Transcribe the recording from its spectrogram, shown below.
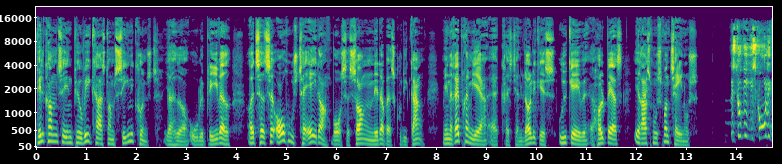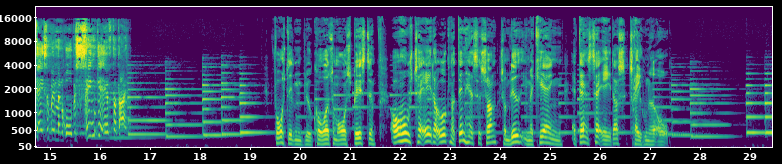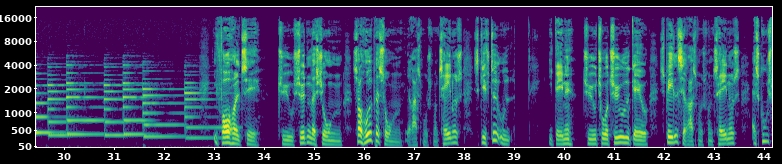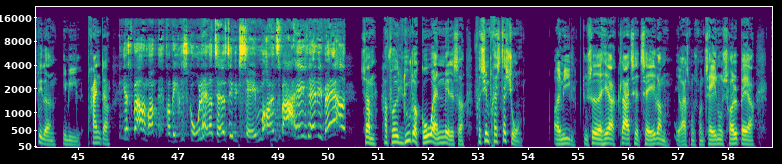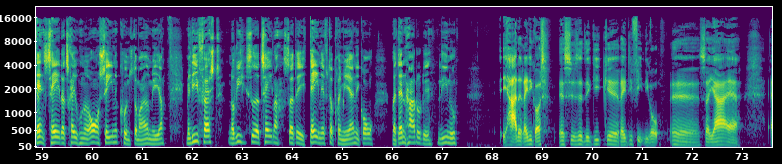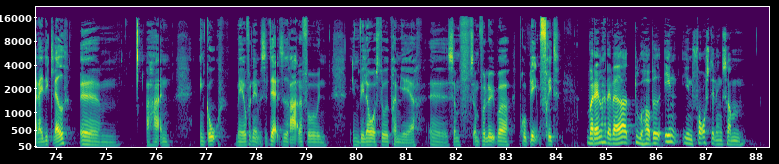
Velkommen til en POV-kast om scenekunst. Jeg hedder Ole Blevad og er taget til Aarhus Teater, hvor sæsonen netop er skudt i gang med en repremiere af Christian Lolliges udgave af Holbergs Erasmus Montanus. Hvis du gik i skole i dag, så vil man råbe sænke efter dig. Forestillingen blev kåret som årets bedste, og Aarhus Teater åbner den her sæson som led i markeringen af Dansk Teaters 300 år. I forhold til 2017-versionen, så er hovedpersonen Erasmus Montanus skiftet ud. I denne 2022-udgave spilles Erasmus Montanus af skuespilleren Emil Prenter. Jeg spørger ham om, fra hvilken skole han har taget sin eksamen, og han svarer helt hen i vejret. som har fået lutter gode anmeldelser for sin præstation. Og Emil, du sidder her klar til at tale om Erasmus Montanus, Holberg, Dansk Teater 300 år, scenekunst og meget mere. Men lige først, når vi sidder og taler, så er det dagen efter premieren i går. Hvordan har du det lige nu? Jeg har det rigtig godt. Jeg synes, at det gik uh, rigtig fint i går. Uh, så jeg er, er rigtig glad uh, og har en, en god mavefornemmelse. Det er altid rart at få en, en veloverstået premiere, øh, som, som forløber problemfrit. Hvordan har det været, at du hoppede ind i en forestilling, som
